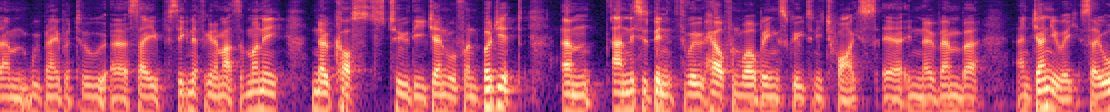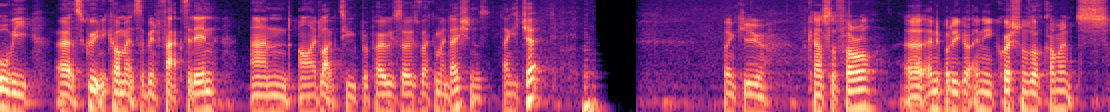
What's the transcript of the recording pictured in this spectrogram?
um, we've been able to uh, save significant amounts of money, no costs to the general fund budget, Um, and this has been through health and wellbeing scrutiny twice uh, in November and January. So all the uh, scrutiny comments have been factored in and I'd like to propose those recommendations. Thank you, Chair. Thank you, Councillor Farrell. Uh, anybody got any questions or comments?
